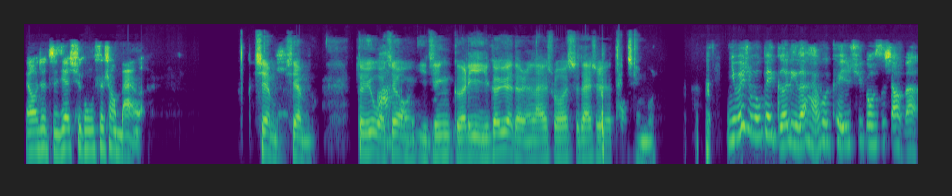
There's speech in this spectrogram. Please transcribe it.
然后就直接去公司上班了，羡慕羡慕。对于我这种已经隔离一个月的人来说，实在是太羡慕了。你为什么被隔离了还会可以去公司上班？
